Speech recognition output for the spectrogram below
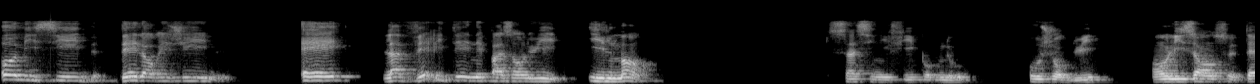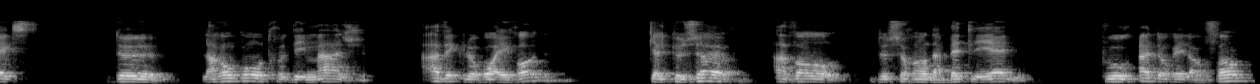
homicide dès l'origine et la vérité n'est pas en lui, il ment. Ça signifie pour nous, aujourd'hui, en lisant ce texte de la rencontre des mages avec le roi Hérode, quelques heures avant de se rendre à Bethléem pour adorer l'enfant,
